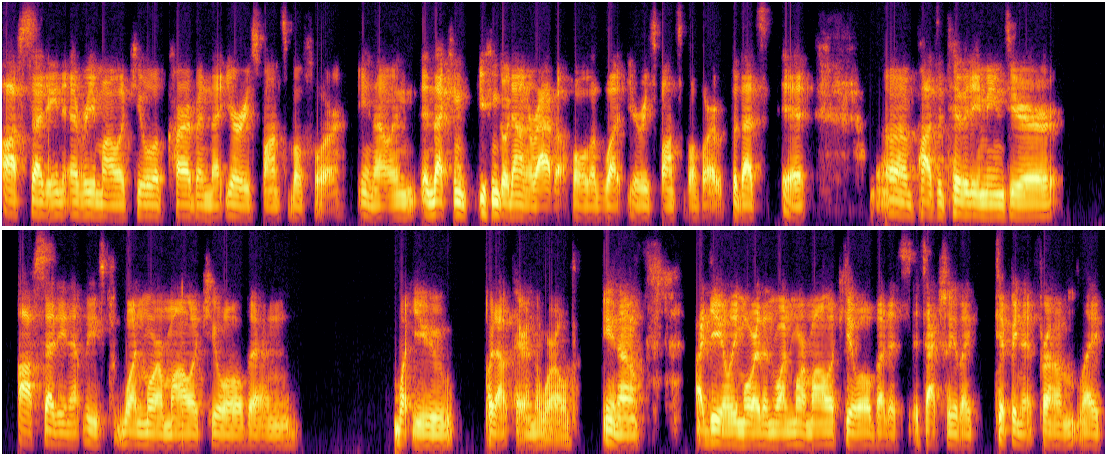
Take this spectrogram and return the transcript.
offsetting every molecule of carbon that you're responsible for you know and, and that can you can go down a rabbit hole of what you're responsible for but that's it uh, positivity means you're offsetting at least one more molecule than what you put out there in the world you know? Ideally more than one more molecule but it's it's actually like tipping it from like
